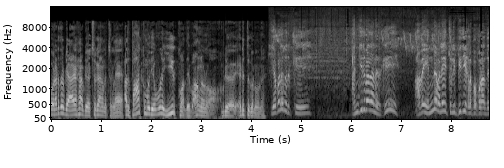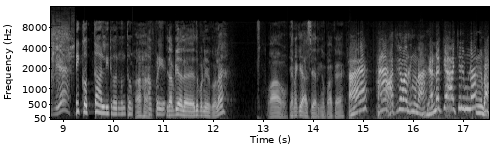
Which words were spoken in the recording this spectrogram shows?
ஒரு இடத்துல அப்படி அழகா அப்படி வச்சிருக்காங்கன்னு வச்சுங்களேன் அது பார்க்கும்போது எவ்வளவு ஈர்க்கும் அதை வாங்கணும் அப்படி எடுத்துக்கணும்னு. எவ்வளவு இருக்கு? அஞ்சு ரூபா தானே இருக்கு? அவன் என்ன விலையை சொல்லி பீதியை கிளப்ப போறான் தெரியலையே? அப்படியே கொத்தா அள்ளிட்டு வரணும் தோணும். அப்படியே. இது அப்படியே அதுல இது பண்ணிருக்கோம்ல வாவ். எனக்கே ஆசையா இருங்க பாக்க ஆச்சரியமா இருக்குங்கண்ணா. எனக்கு ஆச்சரியம்னா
